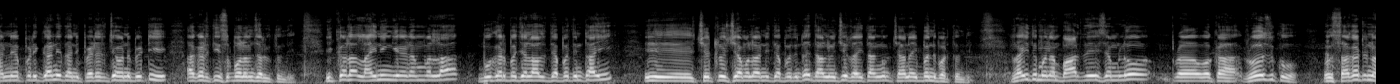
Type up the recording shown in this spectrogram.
అన్నప్పటికి అన్నప్పటికీ కానీ దాన్ని పెడచేవన పెట్టి అక్కడ తీసుకుపోవడం జరుగుతుంది. ఇక్కడ లైనింగ్ వేయడం వల్ల భూగర్భ జలాలు దెబ్బతింటాయి. ఈ చెట్లు చేమలు అన్ని దెబ్బతింటాయి దాని నుంచి రైతాంగం చాలా ఇబ్బంది పడుతుంది. రైతు మన భారతదేశంలో ఒక రోజుకు సగటున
